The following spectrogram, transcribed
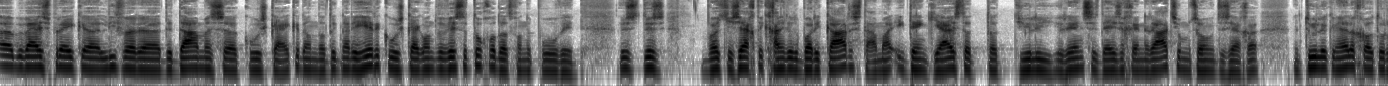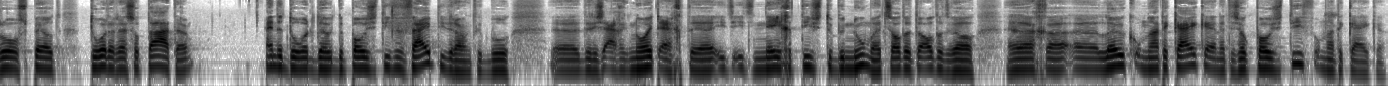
bij wijze van spreken liever uh, de dameskoers kijken dan dat ik naar de herenkoers kijk. Want we wisten toch wel dat Van de Poel wint. Dus, dus wat je zegt, ik ga niet op de barricade staan. Maar ik denk juist dat, dat jullie rensters, deze generatie om het zo maar te zeggen, natuurlijk een hele grote rol speelt door de resultaten. En door de, de positieve vibe die er hangt. Ik bedoel, er is eigenlijk nooit echt iets, iets negatiefs te benoemen. Het is altijd, altijd wel heel erg leuk om naar te kijken. En het is ook positief om naar te kijken.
